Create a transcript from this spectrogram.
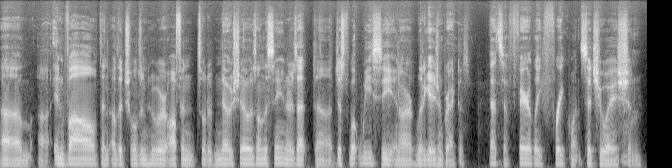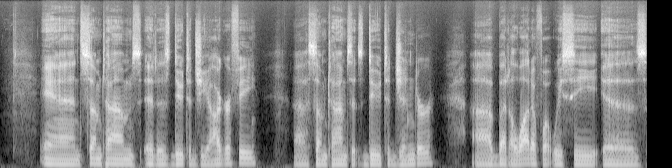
um, uh, involved, and other children who are often sort of no shows on the scene, or is that uh, just what we see in our litigation practice? That's a fairly frequent situation, and sometimes it is due to geography. Uh, sometimes it's due to gender. But a lot of what we see is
